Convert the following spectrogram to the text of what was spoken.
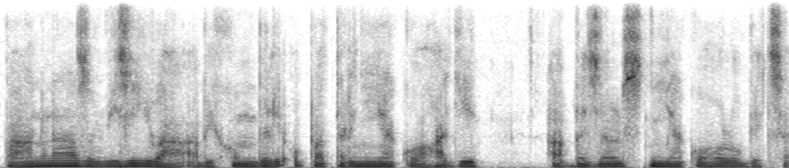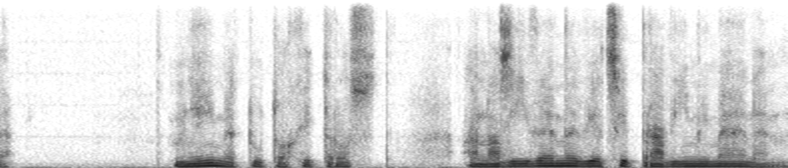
Pán nás vyzývá, abychom byli opatrní jako hadi a bezelstní jako holubice. Mějme tuto chytrost a nazývejme věci pravým jménem.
